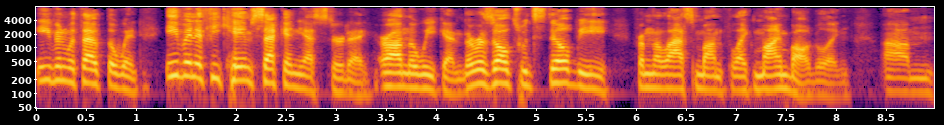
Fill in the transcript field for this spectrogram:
even without the win. Even if he came second yesterday or on the weekend, the results would still be from the last month like mind-boggling. Um,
